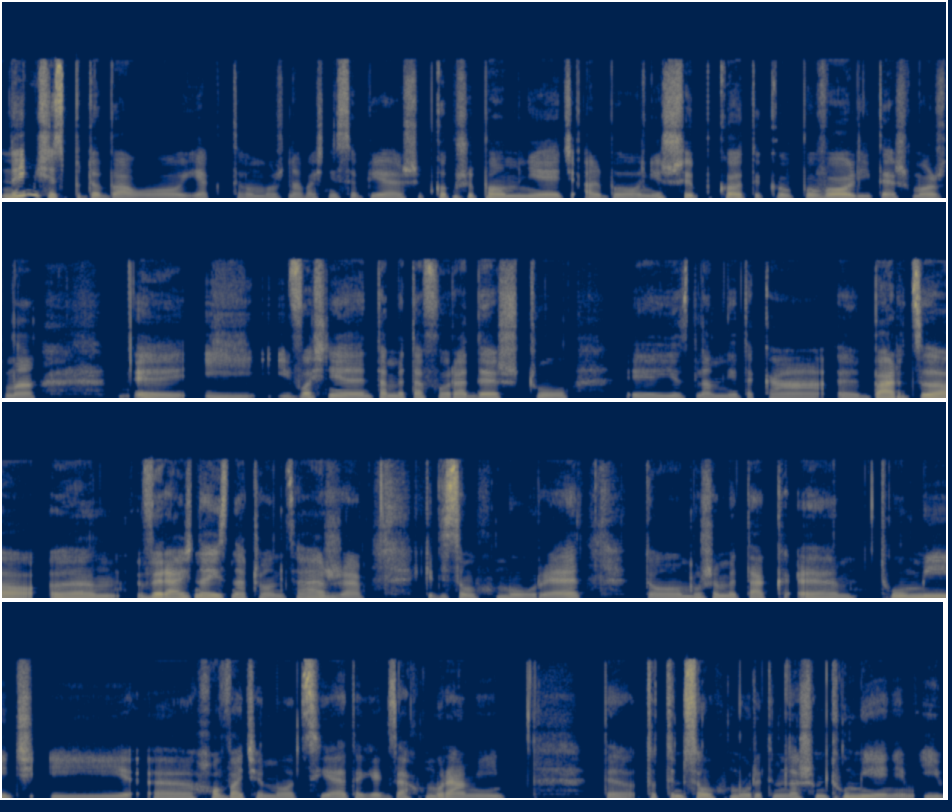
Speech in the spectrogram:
no i mi się spodobało, jak to można właśnie sobie szybko przypomnieć, albo nie szybko, tylko powoli też można. Y, i i właśnie ta metafora deszczu, y, jest dla mnie taka, y, bardzo, wyraźna i znacząca, że kiedy są chmury, to możemy tak, tłumić i, e, chować emocje, tak jak za chmurami. To to tym są chmury, tym naszym tłumieniem. I,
